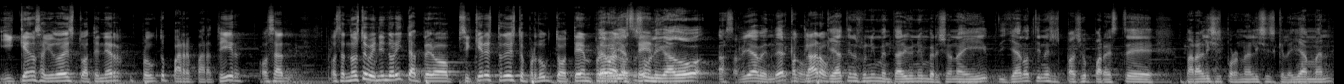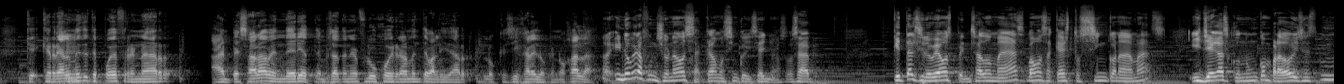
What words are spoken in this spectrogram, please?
¿Y qué nos ayudó esto? A tener producto para repartir. O sea, o sea no estoy vendiendo ahorita, pero si quieres te doy este producto, ten, Pero pruébalo, ya estás ten. obligado a salir a vender, cabrón, claro. porque ya tienes un inventario y una inversión ahí y ya no tienes espacio para este parálisis por análisis que le llaman, que, que realmente te puede frenar a empezar a vender y a empezar a tener flujo y realmente validar lo que sí jala y lo que no jala. Y no hubiera funcionado si sacamos cinco diseños. O sea, ¿qué tal si lo hubiéramos pensado más? Vamos a sacar estos cinco nada más. Y llegas con un comprador y dices, "Mm,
